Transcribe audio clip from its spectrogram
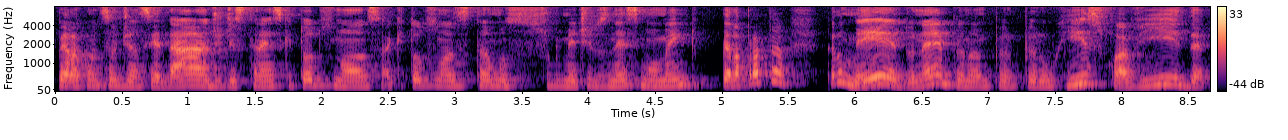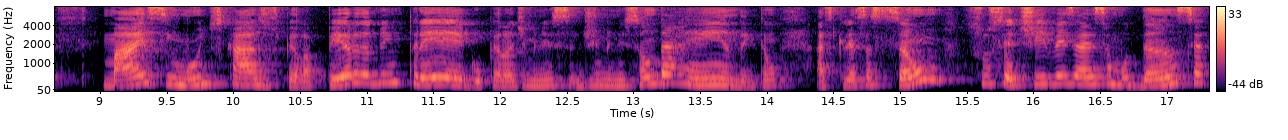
pela condição de ansiedade, de estresse que todos nós, a que todos nós estamos submetidos nesse momento, pela própria, pelo medo, né, pelo, pelo, pelo risco à vida, mas em muitos casos pela perda do emprego, pela diminuição da renda. Então, as crianças são suscetíveis a essa mudança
